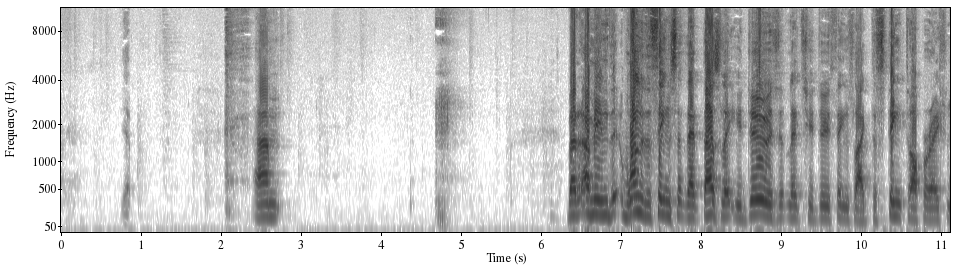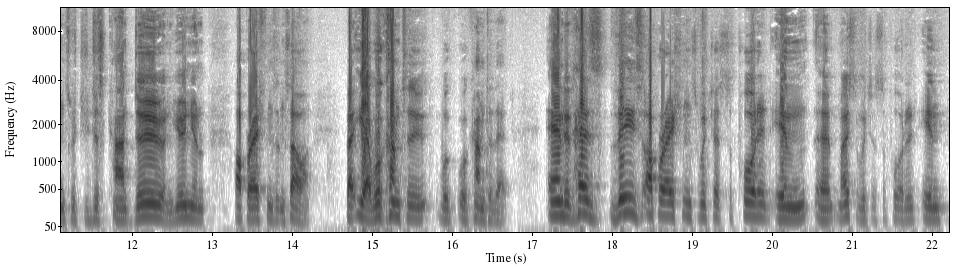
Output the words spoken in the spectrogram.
Okay. Yep. Um, but I mean, one of the things that that does let you do is it lets you do things like distinct operations, which you just can't do, and union operations and so on. But yeah, we'll come to, we'll, we'll come to that. And it has these operations which are supported in, uh, most of which are supported in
